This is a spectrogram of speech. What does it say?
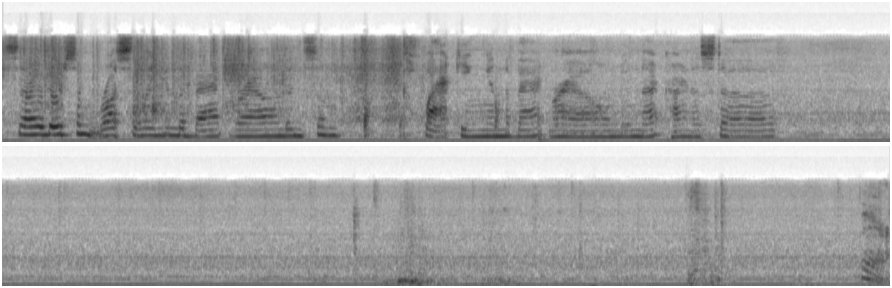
So there's some rustling in the background and some clacking in the background and that kind of stuff. There.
